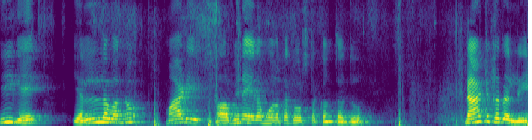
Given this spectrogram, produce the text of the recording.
ಹೀಗೆ ಎಲ್ಲವನ್ನು ಮಾಡಿ ಅಭಿನಯದ ಮೂಲಕ ತೋರಿಸ್ತಕ್ಕಂಥದ್ದು. ನಾಟಕದಲ್ಲಿ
